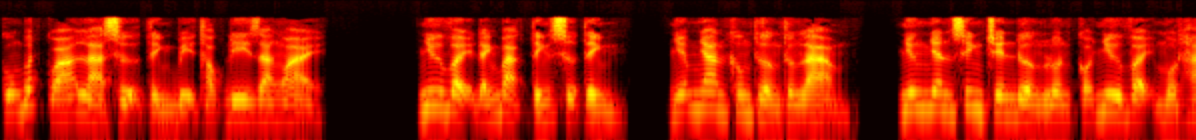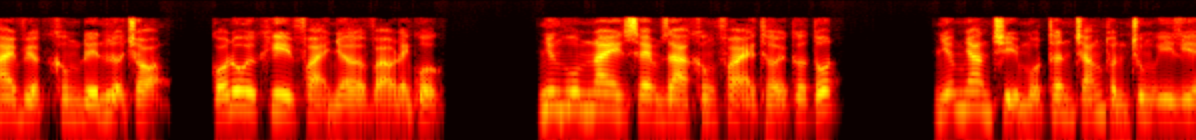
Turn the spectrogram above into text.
cũng bất quá là sự tình bị thọc đi ra ngoài. Như vậy đánh bạc tính sự tình, nhiễm nhan không thường thường làm, nhưng nhân sinh trên đường luôn có như vậy một hai việc không đến lựa chọn, có đôi khi phải nhờ vào đánh cuộc. Nhưng hôm nay xem ra không phải thời cơ tốt. Nhiễm nhan chỉ một thân trắng thuần trung y dì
